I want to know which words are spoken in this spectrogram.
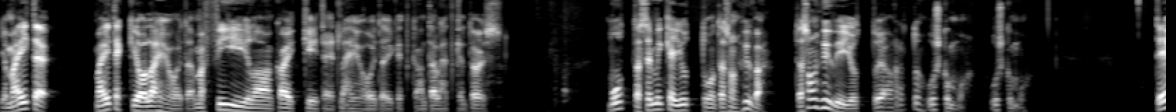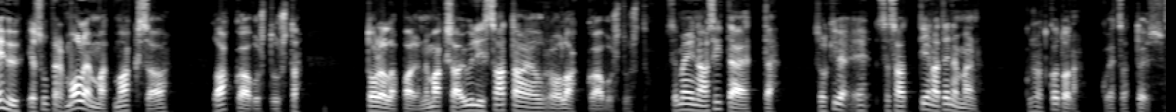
Ja mä itse mä itekin olen lähihoitaja, mä fiilaan kaikki teitä lähihoitajia, ketkä on tällä hetkellä töissä. Mutta se mikä juttu on, tässä on hyvä. Tässä on hyviä juttuja, Arttu, usko mua, usko mua. Tehy ja Super molemmat maksaa lakkoavustusta todella paljon. Ne maksaa yli 100 euroa lakkoavustusta. Se meinaa sitä, että se on kive, eh, sä saat tienat enemmän, kun sä oot kotona, kun et sä oot töissä.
